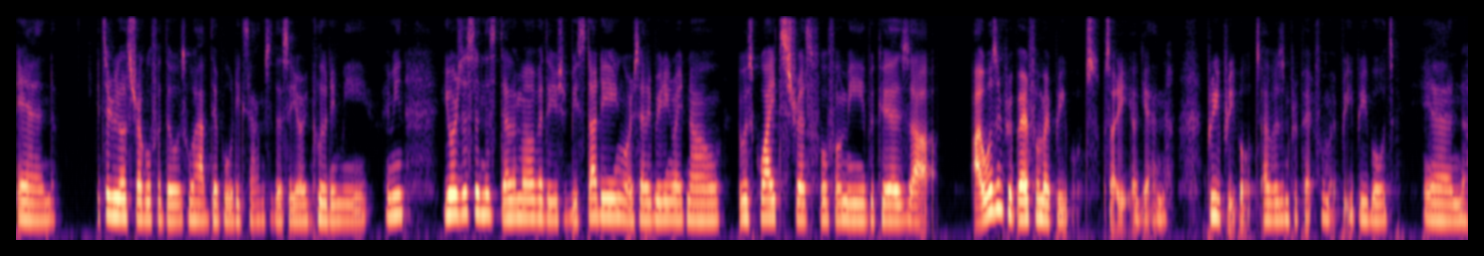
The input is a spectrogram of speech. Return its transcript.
And it's a real struggle for those who have their board exams this year, including me. I mean, you're just in this dilemma whether you should be studying or celebrating right now. It was quite stressful for me because uh, I wasn't prepared for my pre boards. Sorry, again, pre pre boards. I wasn't prepared for my pre pre boards. And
